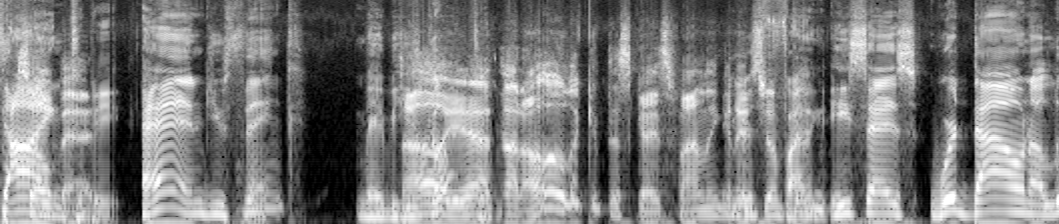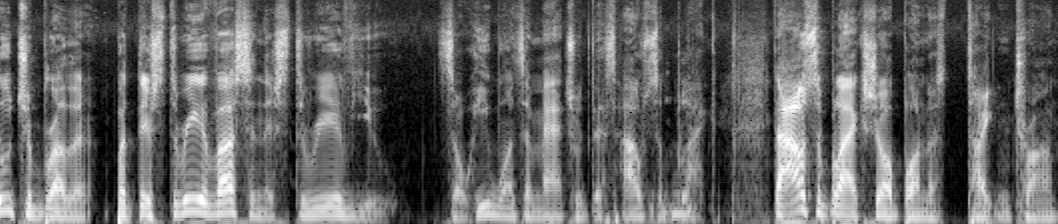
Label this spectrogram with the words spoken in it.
dying to be. And you think maybe he's going to. oh going yeah, I thought, oh look at this guy's finally gonna jump finally- in. He says, We're down a lucha brother, but there's three of us and there's three of you. So he wants a match with this House of Black. The House of Black show up on the Titantron.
